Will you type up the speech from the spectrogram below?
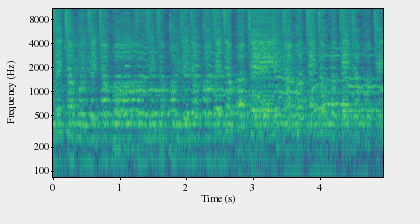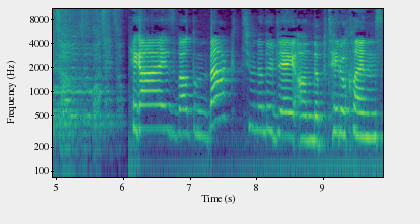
Hey guys, welcome back to another day on the potato cleanse.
